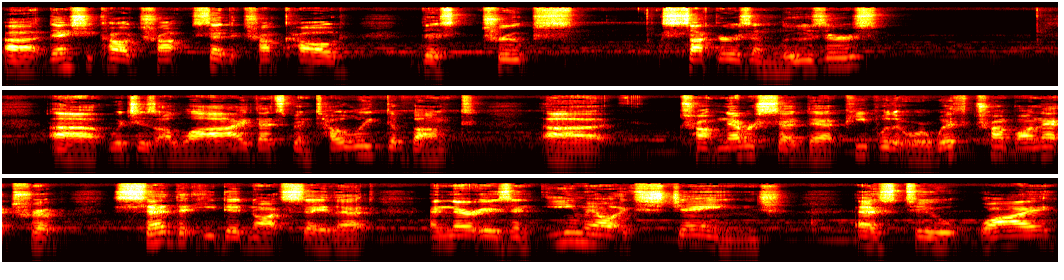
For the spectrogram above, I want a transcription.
Uh, then she called Trump, said that Trump called the troops suckers and losers, uh, which is a lie. That's been totally debunked. Uh, Trump never said that. People that were with Trump on that trip said that he did not say that and there is an email exchange as to why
